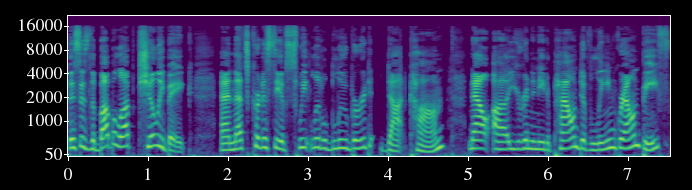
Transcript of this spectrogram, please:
This is the Bubble Up Chili Bake, and that's courtesy of SweetLittleBluebird.com. Now, uh, you're going to need a pound of lean ground beef,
